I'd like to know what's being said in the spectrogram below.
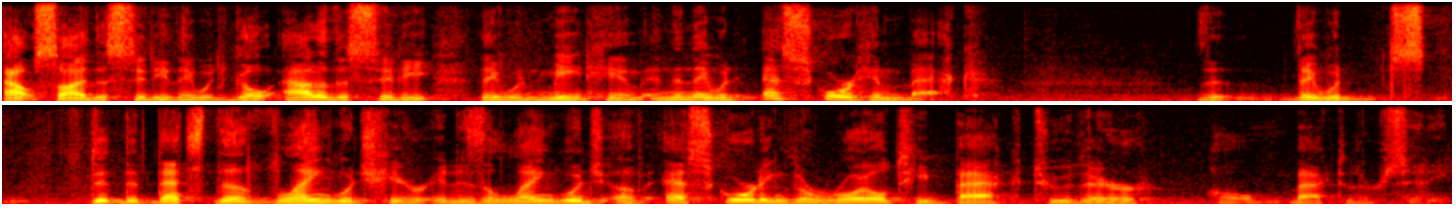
outside the city. They would go out of the city, they would meet him, and then they would escort him back they would that's the language here. It is a language of escorting the royalty back to their home, back to their city.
